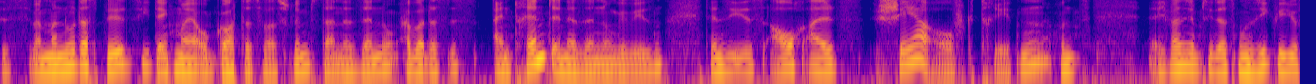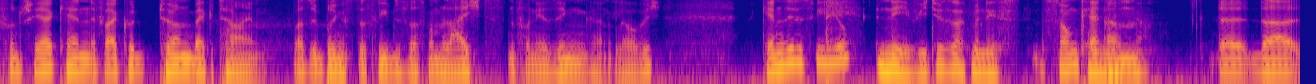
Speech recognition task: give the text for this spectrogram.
ist, wenn man nur das Bild sieht, denkt man ja, oh Gott, das war das Schlimmste an der Sendung. Aber das ist ein Trend in der Sendung gewesen, denn sie ist auch als Cher aufgetreten. Und ich weiß nicht, ob Sie das Musikvideo von Cher kennen, If I Could Turn Back Time. Was übrigens das Lied ist, was man am leichtesten von ihr singen kann, glaube ich. Kennen Sie das Video? Nee, Video sagt man nicht. Song kenne ich. Ähm, ja. da, da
